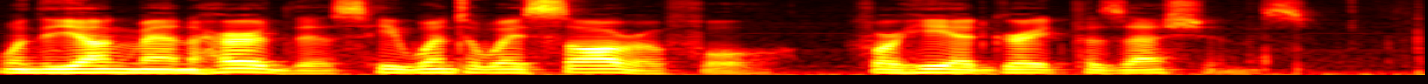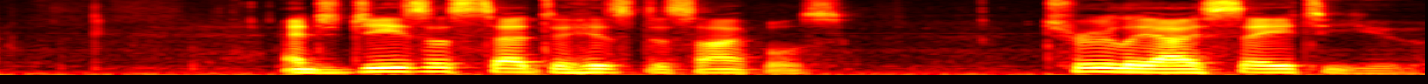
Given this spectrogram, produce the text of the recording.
When the young man heard this, he went away sorrowful, for he had great possessions. And Jesus said to his disciples, Truly I say to you,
